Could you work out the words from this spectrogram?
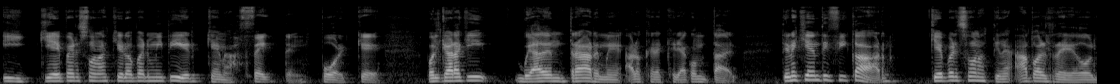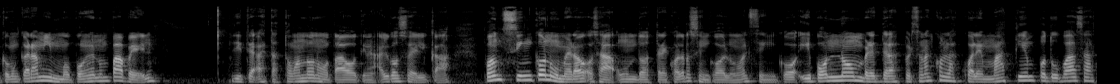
y qué personas quiero permitir que me afecten? ¿Por qué? Porque ahora aquí voy a adentrarme a lo que les quería contar tienes que identificar qué personas tienes a tu alrededor. Como que ahora mismo pon en un papel, si te, estás tomando nota o tienes algo cerca, pon cinco números, o sea, 1, 2, 3, 4, 5, del 1 al 5, y pon nombres de las personas con las cuales más tiempo tú pasas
